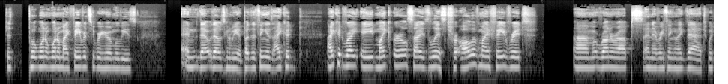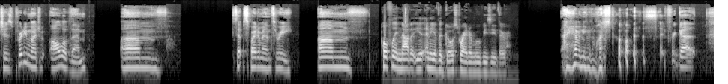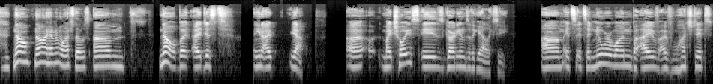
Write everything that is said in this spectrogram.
just put one of one of my favorite superhero movies, and that that was gonna be it. But the thing is, I could. I could write a Mike Earl size list for all of my favorite um, runner ups and everything like that, which is pretty much all of them. Um, except Spider Man 3. Um, Hopefully, not any of the Ghost Rider movies either. I haven't even watched those. I forgot. No, no, I haven't watched those. Um, no, but I just, you know, I, yeah. Uh, my choice is Guardians of the Galaxy. Um, it's it's a newer one, but I've I've watched it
